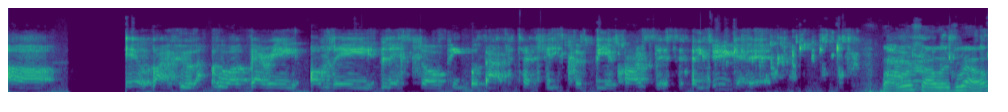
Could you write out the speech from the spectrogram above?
are ill, like who who are very on the list of people that potentially could be a crisis if they do get it. But Um, also as well,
